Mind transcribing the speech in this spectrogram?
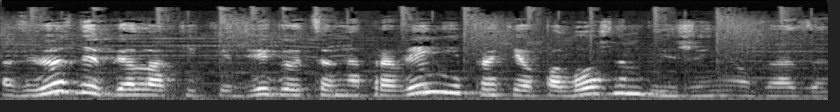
Звезды в галактике двигаются в направлении противоположном движению газа.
